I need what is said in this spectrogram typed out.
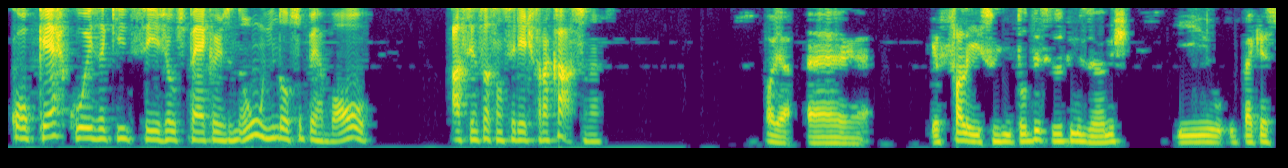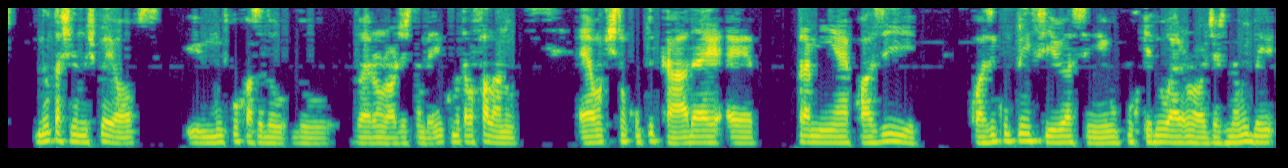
qualquer coisa que seja os Packers não indo ao Super Bowl, a sensação seria de fracasso, né? Olha, é... eu falei isso em todos esses últimos anos e o Packers não tá chegando nos playoffs e muito por causa do, do, do Aaron Rodgers também. Como eu estava falando, é uma questão complicada, é, é para mim é quase quase incompreensível assim o porquê do Aaron Rodgers não ir bem,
